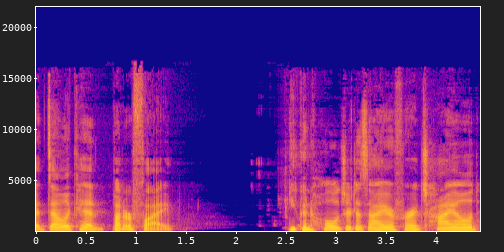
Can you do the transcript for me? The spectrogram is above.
a delicate butterfly. You can hold your desire for a child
